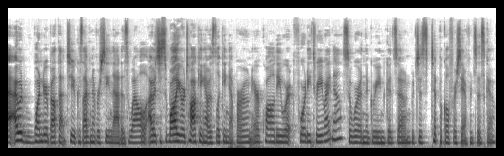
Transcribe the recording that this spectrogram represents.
I would wonder about that too because I've never seen that as well. I was just while you were talking, I was looking up our own air quality. We're at 43 right now, so we're in the green good zone, which is typical for San Francisco.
